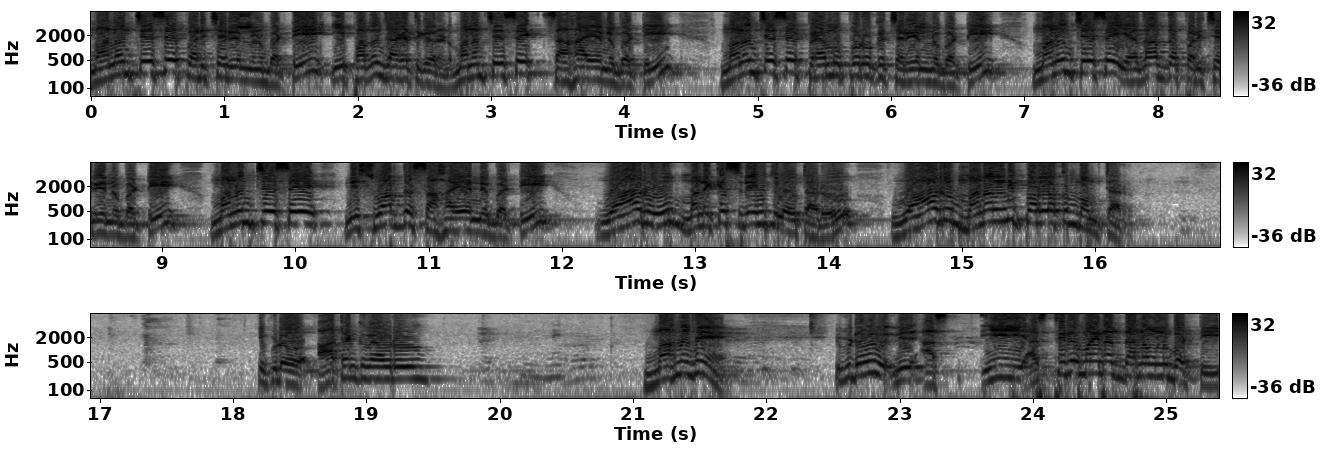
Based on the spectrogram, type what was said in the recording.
మనం చేసే పరిచర్యలను బట్టి ఈ పదం జాగ్రత్తగా వినండి. మనం చేసే సహాయాన్ని బట్టి మనం చేసే ప్రేమపూర్వక చర్యలను బట్టి మనం చేసే యథార్థ పరిచర్యను బట్టి మనం చేసే నిస్వార్థ సహాయాన్ని బట్టి వారు మనకి స్నేహితులు అవుతారు వారు మనల్ని పరలోకం పంపుతారు. ఇప్పుడు ఆటంకం ఎవరు? మనమే. ఇప్పుడు ఈ అస్- ఈ అస్థిరమైన ధనమును బట్టి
